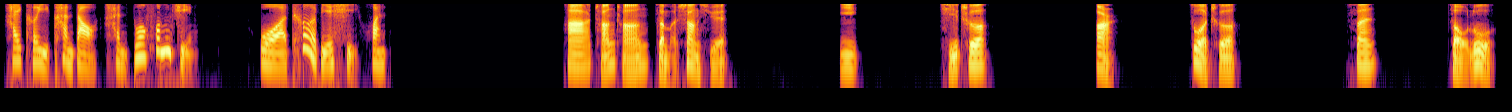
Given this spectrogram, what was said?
还可以看到很多风景，我特别喜欢。他常常怎么上学？一、骑车；二、坐车；三、走路；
